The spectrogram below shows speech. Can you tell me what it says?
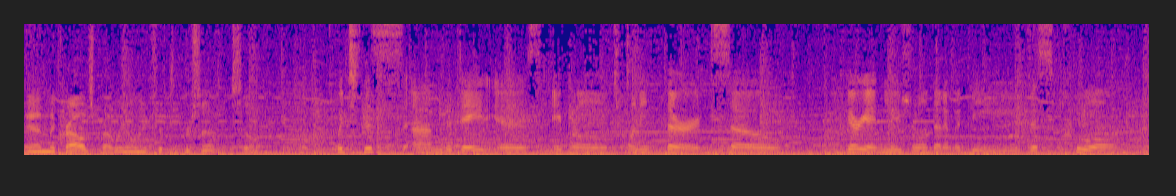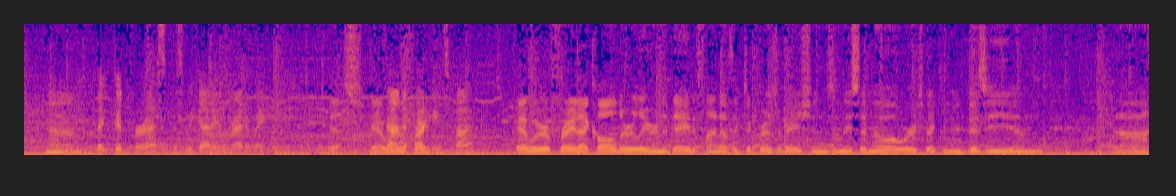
And the crowd's probably only 50%, so. Which this, um, the date is April 23rd, so very unusual that it would be this cool, um, Mm. but good for us because we got in right away. Yes. Yeah, we Found were a afraid. parking spot. Yeah, we were afraid. I called earlier in the day to find out if they took reservations, and they said no, we're expecting to be busy, and uh,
